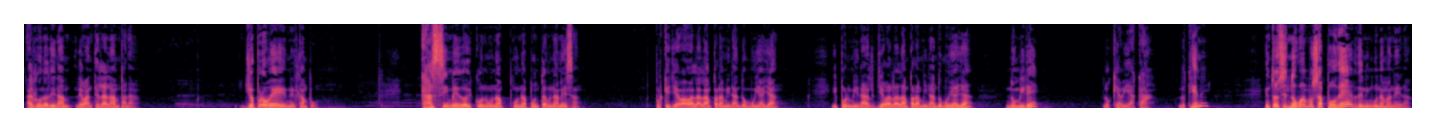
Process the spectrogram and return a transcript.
Algunos dirán, levante la lámpara. Yo probé en el campo casi me doy con una, punta de una mesa, porque llevaba la lámpara mirando muy allá. Y por mirar, llevar la lámpara mirando muy allá, no miré lo que había acá. ¿Lo tiene? Entonces no vamos a poder de ninguna manera.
